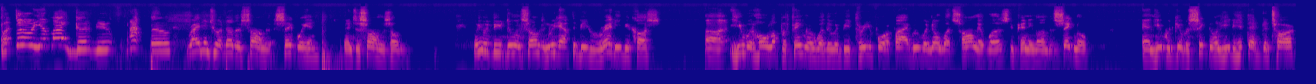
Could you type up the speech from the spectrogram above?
but do you like good music? Right into another song, segueing into songs. So we would be doing songs and we'd have to be ready because uh, he would hold up a finger, whether it would be three, four, or five. We would know what song it was depending on the signal. And he would give a signal and he'd hit that guitar.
